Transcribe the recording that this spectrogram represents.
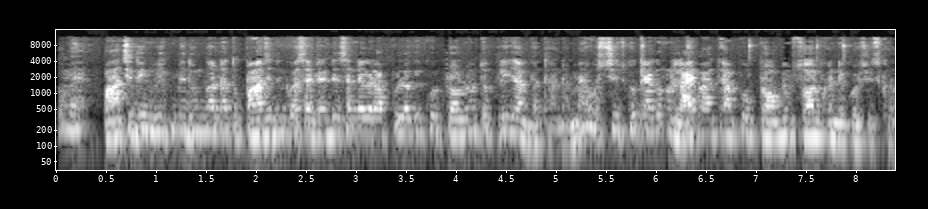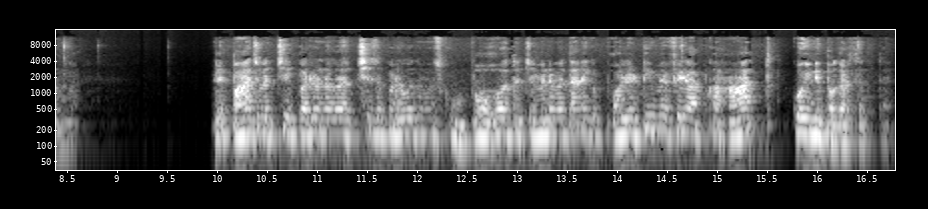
तो मैं पाँच दिन वीक में दूँगा ना तो पाँच दिन के बाद सैटरडे संडे अगर आपको लगे कोई प्रॉब्लम तो प्लीज़ आप बताना। मैं उस चीज़ को क्या करूँगा लाइव आके आपको प्रॉब्लम सॉल्व करने की कोशिश करूँगा। अरे पाँच बच्चे पढ़ रहे अगर अच्छे से पढ़ोगे तो मैं उसको बहुत अच्छे मैंने बताया कि पॉलिटी में फिर आपका हाथ कोई नहीं पकड़ सकता है।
